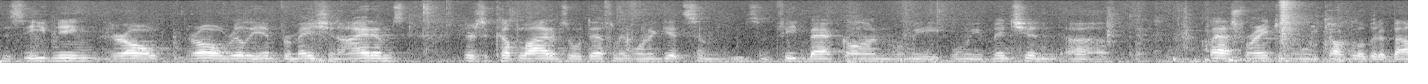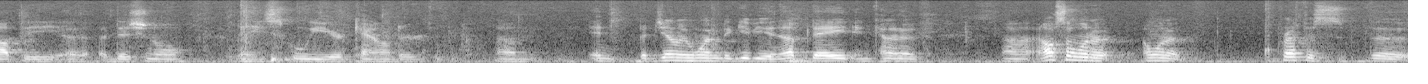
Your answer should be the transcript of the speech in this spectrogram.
this evening. They're all, they're all really information items. There's a couple items we'll definitely want to get some, some feedback on when we, when we mention uh, class ranking, when we talk a little bit about the uh, additional school year calendar. Um, And, but generally wanted to give you an update and kind of, uh, I also want to, I want to preface the,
